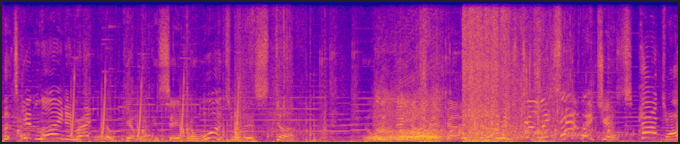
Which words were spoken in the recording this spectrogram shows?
let's get lined and right. I don't get what Kassandra wants with this stuff. The only thing I make out of knowing is jelly sandwiches. Patrick.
